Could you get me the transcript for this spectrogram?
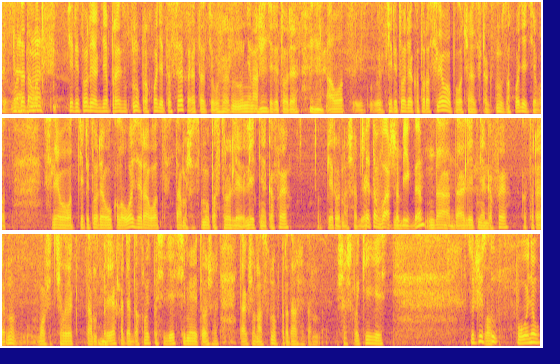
Вот да, это нас... вот территория, где произ... ну, проходит СЭХ, это уже ну, не наша mm-hmm. территория. Mm-hmm. А вот территория, которая слева, получается, как ну, заходите, вот слева вот территория около озера, вот там сейчас мы построили летнее кафе, вот первый наш объект. Это ваш объект, да? Да, да, летнее кафе, которое, ну, может человек там mm-hmm. приехать, отдохнуть, посидеть с семьей тоже. Также у нас, ну, в продаже там шашлыки есть. Существует, Понял.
